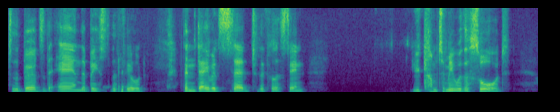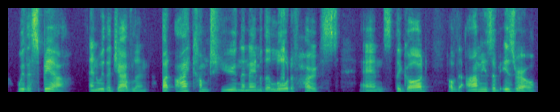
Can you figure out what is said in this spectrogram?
to the birds of the air and the beasts of the field. Then David said to the Philistine, You come to me with a sword, with a spear, and with a javelin, but I come to you in the name of the Lord of hosts, and the God of the armies of Israel,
